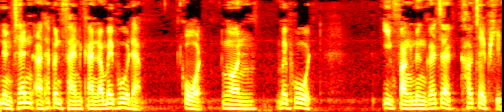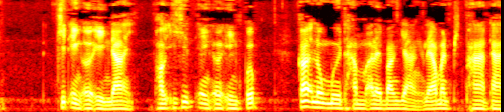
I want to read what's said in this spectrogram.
อย่างเช่นอะถ้าเป็นแฟนกันแล้วไม่พูดอะโกรธงอนไม่พูด อีกฝั่งหนึ่งก็จะเข้าใจผิด คิดเองเออเองได้พอคิดเองเออเองปุ๊บก็ลงมือทำอะไรบางอย่างแล้วมันผิดพลาดได้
